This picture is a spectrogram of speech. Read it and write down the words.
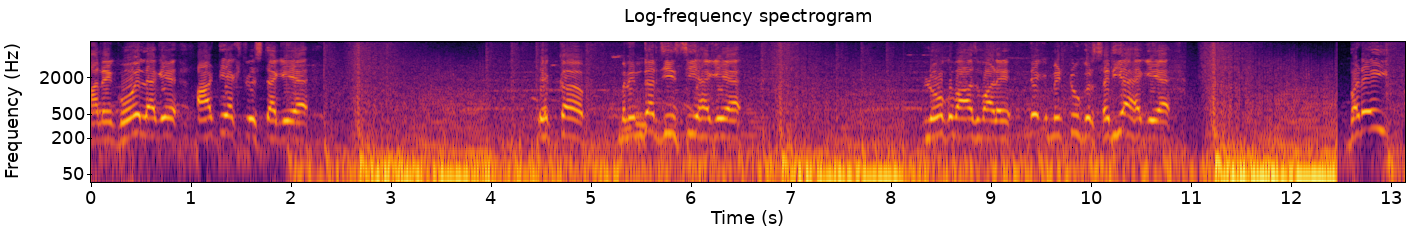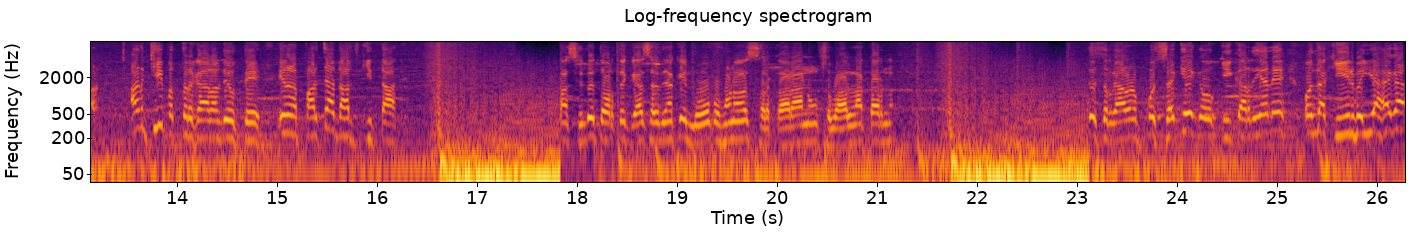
ਆਨੇ ਗੋਇਲ ਹੈਗੇ ਆਰਟੀ ਐਕਟਿਵਿਸਟ ਹੈਗੇ ਹੈ ਇੱਕ ਮਨਿੰਦਰਜੀਤ ਸੀ ਹੈਗੇ ਹੈ ਲੋਕਵਾਜ਼ ਵਾਲੇ ਤੇ ਇੱਕ ਮਿੰਟੂ ਗੁਰਸਰੀਆ ਹੈਗੇ ਹੈ ਬੜੇ ਹੀ ਅਣਖੀ ਪੱਤਰਕਾਰਾਂ ਦੇ ਉੱਤੇ ਇਹਨਾਂ ਨੇ ਪਰਚਾ ਦਰਜ ਕੀਤਾ। ਤਾਂ ਸਿੱਧੇ ਤੌਰ ਤੇ ਕਹਿ ਸਕਦੇ ਹਾਂ ਕਿ ਲੋਕ ਹੁਣ ਸਰਕਾਰਾਂ ਨੂੰ ਸਵਾਲ ਨਾ ਕਰਨ। ਤੇ ਸਰਕਾਰਾਂ ਨੂੰ ਪੁੱਛ ਸਕੇ ਕਿ ਉਹ ਕੀ ਕਰ ਰਹੀਆਂ ਨੇ। ਉਹਦਾ ਕੀ ਰਵਈਆ ਹੈਗਾ?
